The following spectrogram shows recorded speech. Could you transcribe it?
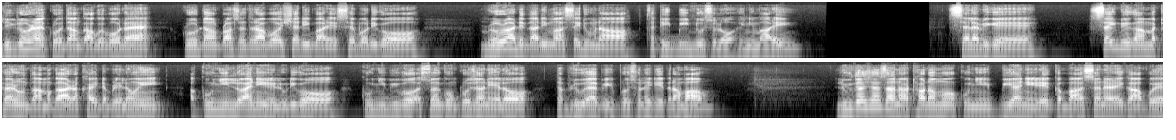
လီဂရိုရန်ကရိုတန်ကာကွယ်ဖို့အတွက်ကရိုတန်ပရိုစင်တရာဘောရှယ်ဒီပါရီဆေဘော်ဒီကိုမရိုရာဒေတာဒီမှာစိတ်ထုမနာသတိပြီးနှုတ်ဆိုလို့ဟိနေပါရီဆယ်လဘီကစိတ်တွေကမထွဲရုံသာမကရခိုင်တပရီလုံးရင်အကူညီလွှမ်းနေတဲ့လူဒီကို ကူညီပြီးဖို့အစွမ်းကုန်ကရိုဇာနေလို့ WFP ပရိုဆိုလိုက်တဲ့တရမောင်လူသားချင်းစာနာထောက်တော်မအကူညီပေးရနေတဲ့ကမ္ဘာစံနရိတ်ခါဖွဲ့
